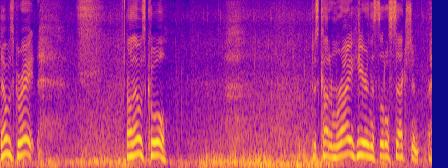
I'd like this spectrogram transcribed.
That was great. Oh, that was cool. Just cut him right here in this little section. I'm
